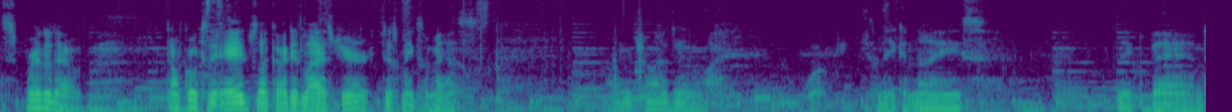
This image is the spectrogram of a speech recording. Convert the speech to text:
spread it out. Don't go to the edge like I did last year, it just makes a mess all you're trying to do is make a nice big band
